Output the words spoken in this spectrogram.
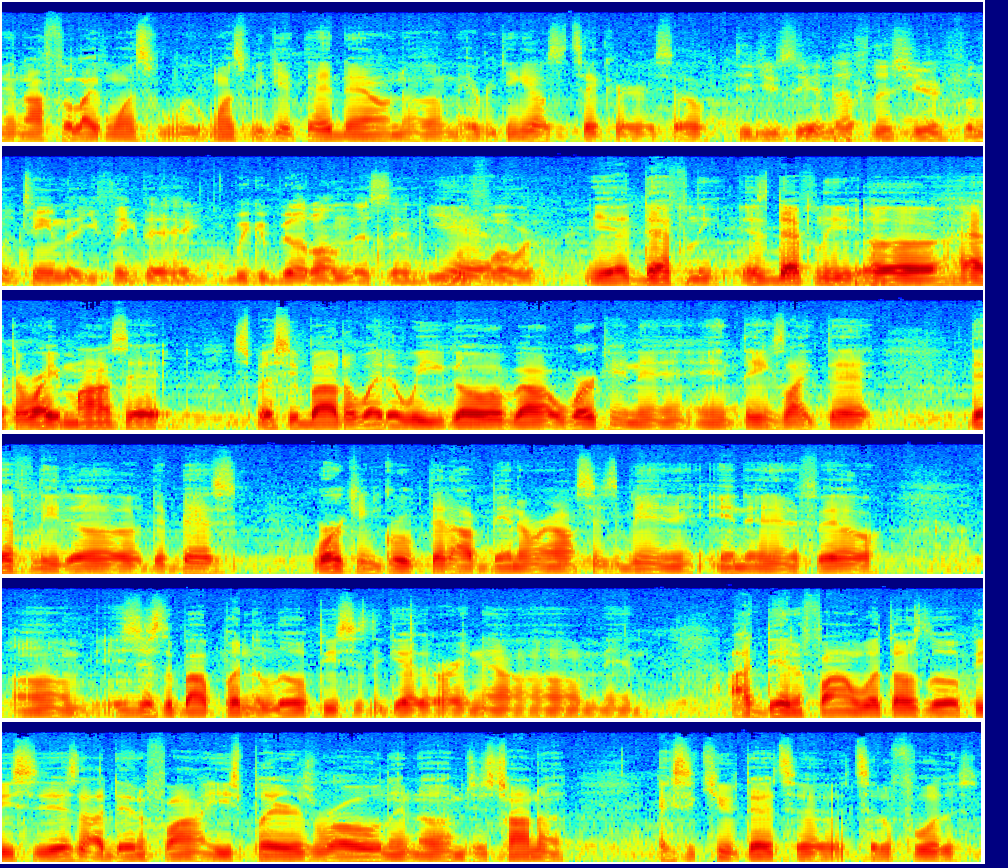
and I feel like once we, once we get that down, um, everything else will take care of itself. Did you see enough this year from the team that you think that we could build on this and yeah. move forward? Yeah, definitely. It's definitely uh, had the right mindset especially about the way that we go about working and, and things like that. Definitely the the best working group that I've been around since being in the NFL. Um, it's just about putting the little pieces together right now um, and identifying what those little pieces is, identifying each player's role, and um, just trying to execute that to, to the fullest.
